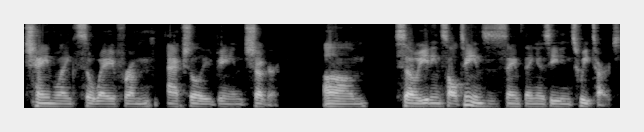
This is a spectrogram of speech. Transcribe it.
chain lengths away from actually being sugar. Um, so eating saltines is the same thing as eating sweet tarts.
